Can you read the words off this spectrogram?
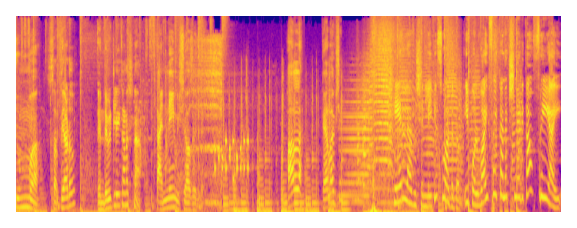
ചുമ്മാ. സത്യാടോ എന്റെ വീട്ടിൽ ഈ കണക്ഷനാ? തന്നെയും വിശ്വാസമില്ല. അല്ല കേരള വിഷൻ. കേരള വിഷനിലേക്ക് സ്വാഗതം. ഇപ്പോൾ വൈഫൈ കണക്ഷൻ എടുക്കാം ഫ്രീ ആയി.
